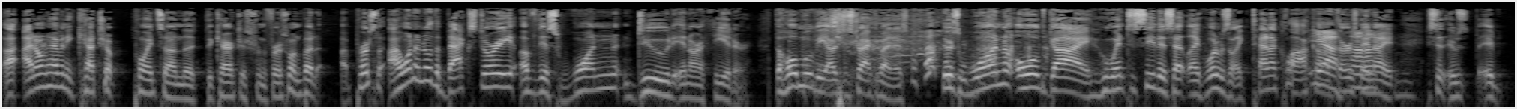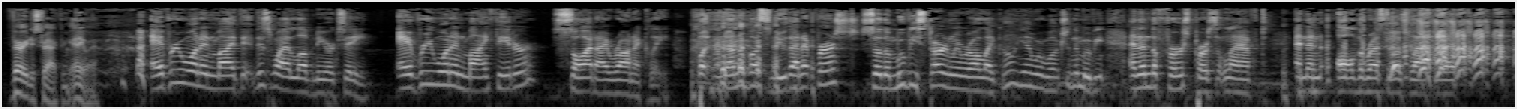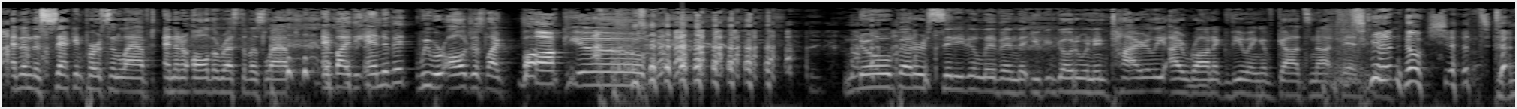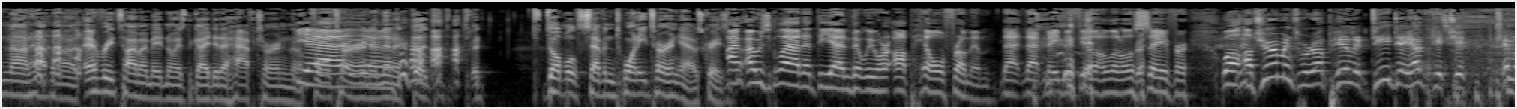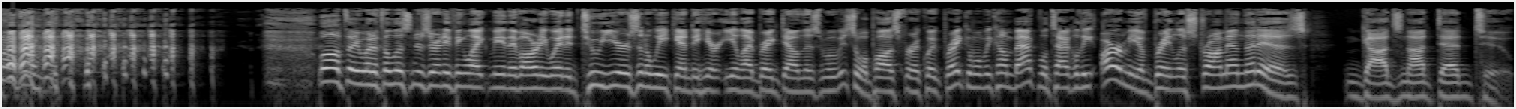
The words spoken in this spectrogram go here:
I, I don't have any catch up points on the, the characters from the first one, but uh, personally, I want to know the backstory of this one dude in our theater. The whole movie, I was distracted by this. There's one old guy who went to see this at like, what was it, like 10 o'clock on Yeah, a Thursday uh-huh. night. He said it was it, very distracting. Anyway, Everyone in my th- this is why I love New York City. Everyone in my theater saw it ironically, but none of us knew that at first. So the movie started and we were all like, "Oh yeah, we're watching the movie." And then the first person laughed, and then all the rest of us laughed at it. and then the second person laughed, and then all the rest of us laughed. And by the end of it, we were all just like, fuck you! No better city to live in that you can go to an entirely ironic viewing of God's Not Dead. no shit. Did not happen. On, every time I made noise, the guy did a half turn, then a Yeah, full turn, yeah. and then a, a, a double seven twenty turn. Yeah, it was crazy. I, I was glad at the end that we were uphill from him. That that made me feel a little safer. Well, The I'll, Germans were uphill at D-Day. I'll get you. Come on. well, I'll tell you what. If the listeners are anything like me, they've already waited two years and a weekend to hear Eli break down this movie. So we'll pause for a quick break, and when we come back, we'll tackle the army of brainless strawmen that is God's Not Dead Too.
